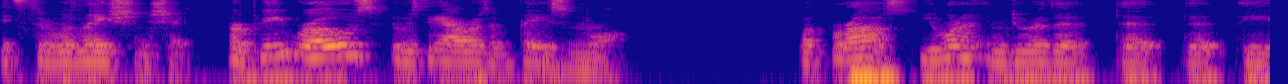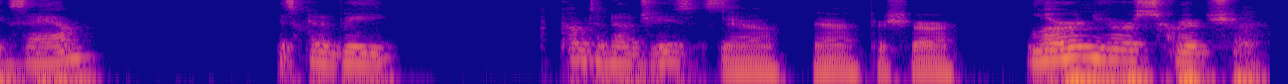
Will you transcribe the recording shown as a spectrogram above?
It's the relationship. For Pete Rose, it was the hours of baseball. Mm-hmm. But for us, you want to endure the, the, the, the exam, it's going to be come to know Jesus. Yeah, yeah, for sure. Learn your scripture.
